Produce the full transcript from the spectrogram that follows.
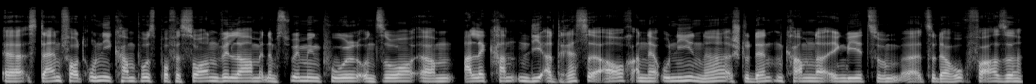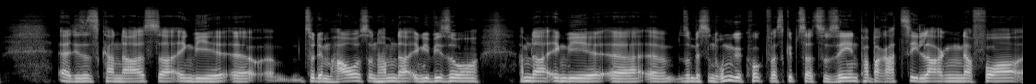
äh, Stanford Unicampus, Professorenvilla mit einem Swimmingpool und so. Ähm, alle kannten die Adresse auch an der Uni. Ne? Studenten kamen da irgendwie zum, äh, zu der Hochphase äh, dieses Skandals da irgendwie äh, zu dem Haus und haben da irgendwie wie so, haben da irgendwie äh, äh, so ein bisschen rumgeguckt, was gibt's da zu sehen. Paparazzi lagen davor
